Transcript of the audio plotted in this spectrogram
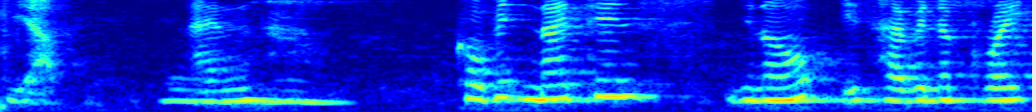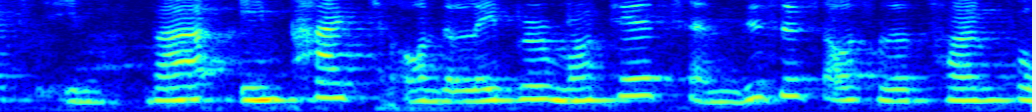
Yeah, and COVID-19, you know, is having a great impact on the labor market. And this is also the time for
